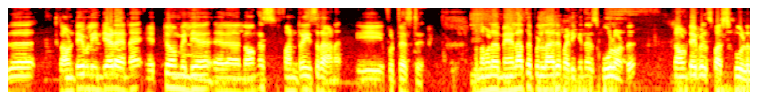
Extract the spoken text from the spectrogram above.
ഇത് റൗണ്ട് ടേബിൾ ഇന്ത്യയുടെ തന്നെ ഏറ്റവും വലിയ ലോങ്സ്റ്റ് ഫണ്ട് റൈസറാണ് ഈ ഫുഡ് ഫെസ്റ്റ് നമ്മൾ മേലാത്ത പിള്ളേർ പഠിക്കുന്ന ഒരു സ്കൂളുണ്ട്. റൗണ്ട് ടേബിൾസ് ഫസ്റ്റ് സ്കൂൾ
